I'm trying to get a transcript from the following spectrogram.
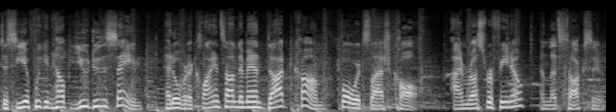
To see if we can help you do the same, head over to clientsondemand.com forward slash call. I'm Russ Ruffino, and let's talk soon.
